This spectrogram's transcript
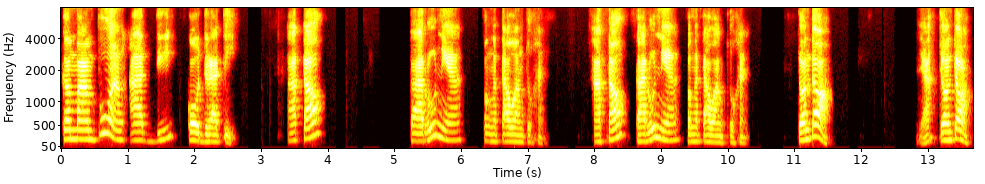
kemampuan adi kodrati atau karunia pengetahuan Tuhan atau karunia pengetahuan Tuhan. Contoh ya, contoh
